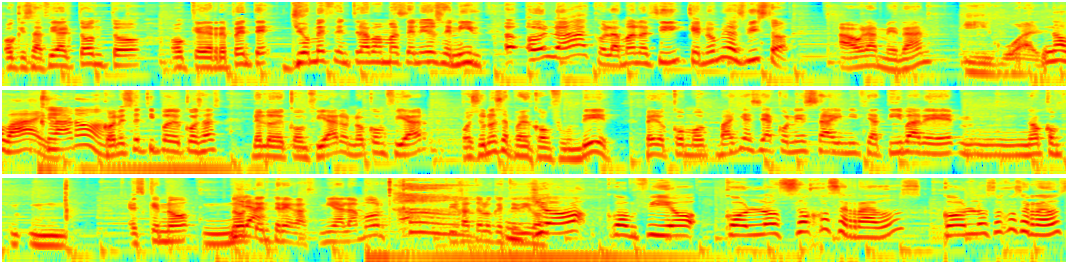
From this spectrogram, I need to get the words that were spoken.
o que se hacía el tonto o que de repente yo me centraba más en ellos en ir, "Ah, hola, con la mano así, que no me has visto. Ahora me dan igual. No va. Claro. Con ese tipo de cosas, de lo de confiar o no confiar, pues uno se puede confundir. Pero como vayas ya con esa iniciativa de mm, no conf- mm, es que no, no Mira. te entregas ni al amor. Fíjate lo que te digo. Yo confío con los ojos cerrados, con los ojos cerrados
